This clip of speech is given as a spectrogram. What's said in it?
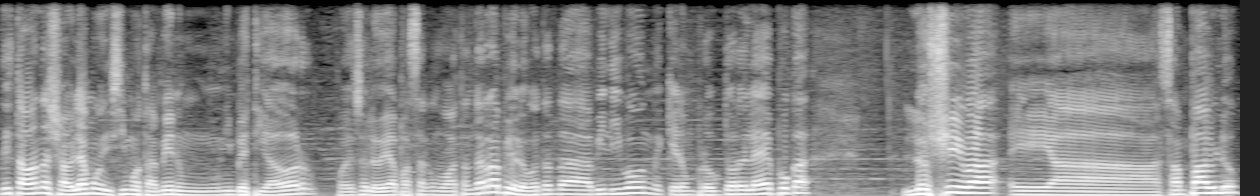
de esta banda ya hablamos, hicimos también un, un investigador, por eso lo voy a pasar como bastante rápido. Lo contacta Billy Bond, que era un productor de la época. Lo lleva eh, a San Pablo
